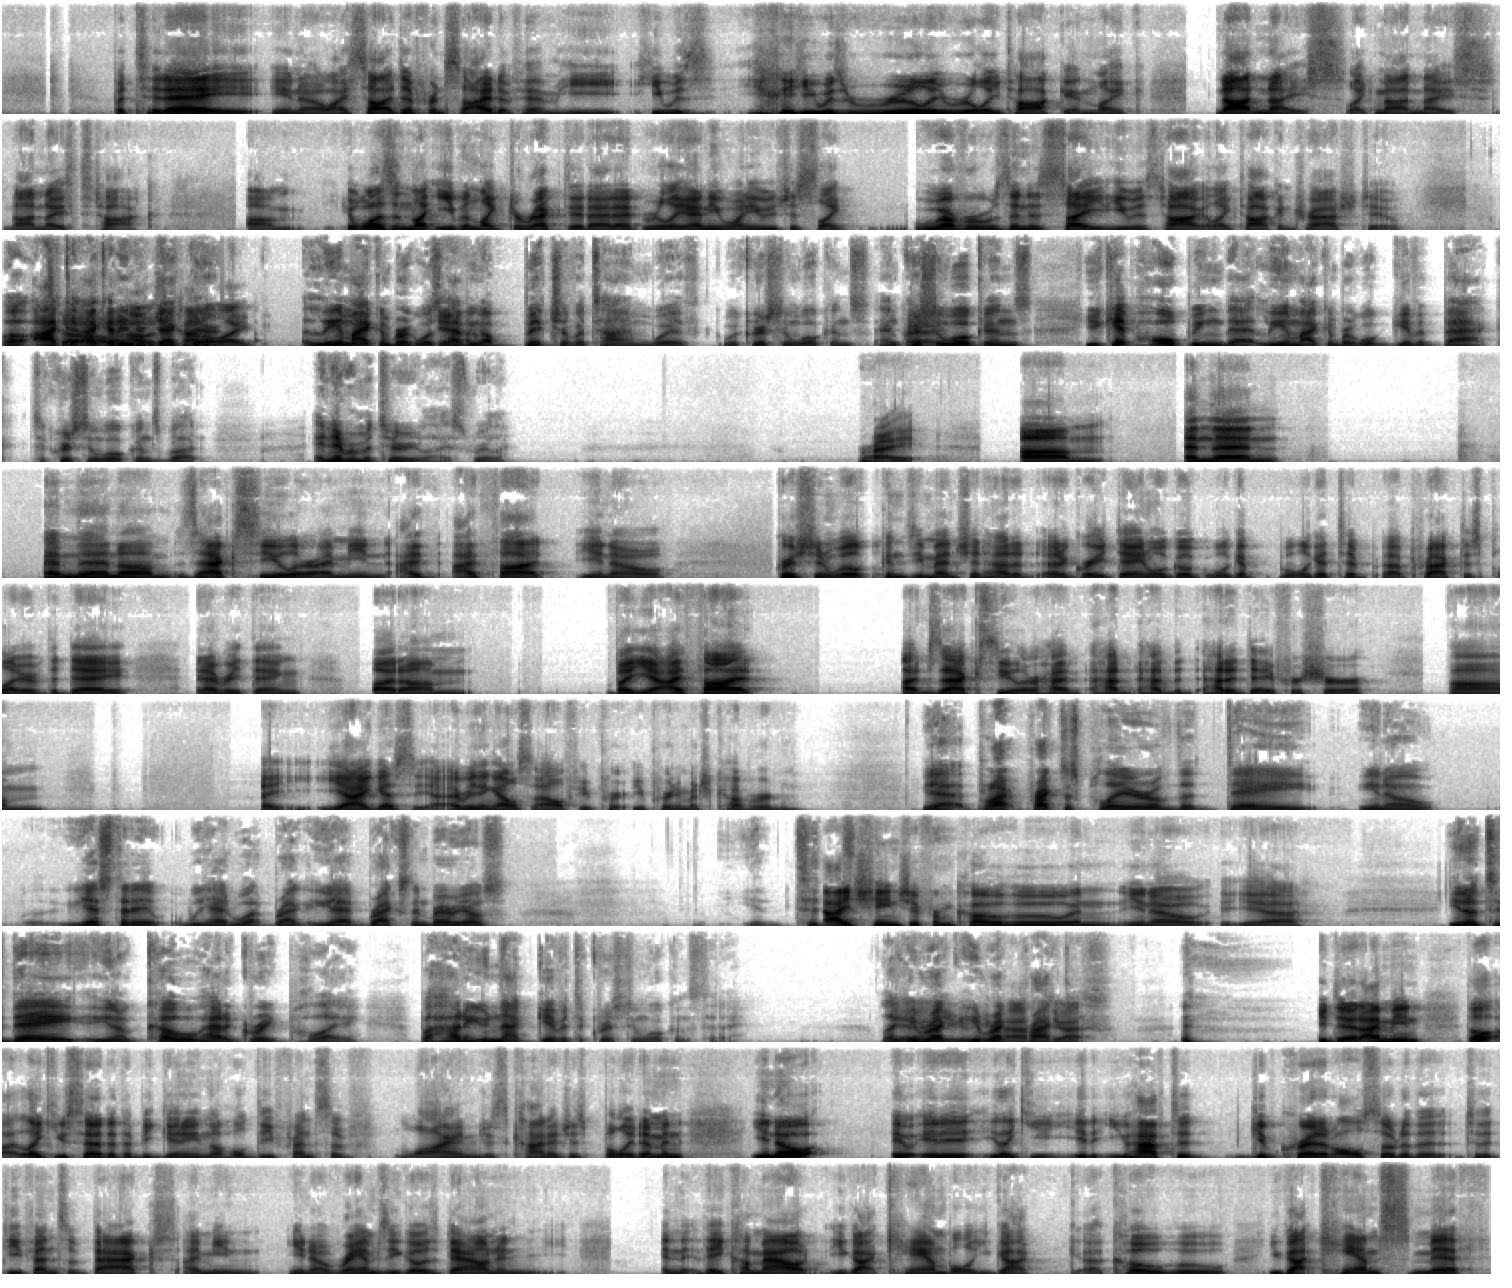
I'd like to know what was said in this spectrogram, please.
but today, you know, I saw a different side of him. He he was he was really really talking like not nice, like not nice, not nice talk. Um, it wasn't like even like directed at it really anyone. He was just like whoever was in his sight, he was talking like talking trash to. Well, I could I could So interject kinda there. Like, Liam Eichenberg was Yeah. having a bitch of a time with, with Christian Wilkins. And Christian Right. Wilkins, you kept hoping that Liam Eichenberg will give it back to Christian Wilkins, but it never materialized, really. Right. Um, and then, and then um, Zach Sieler. I mean, I I thought you know, Christian Wilkins. You mentioned had a, had a great day, and we'll go we'll get we'll get to uh, practice player of the day and everything. But um, but yeah, I thought uh, Zach Sieler had had had the had a day for sure. Um. But yeah, I guess everything else, Alf, you, pr- you pretty much covered. Yeah, pra- practice player of the day, you know, yesterday we had what? Bra- you had Braxton Berrios? To, I changed it from Kohou, and you know, yeah, you know, today, you know, Kohou had a great play, but how do you not give it to Christian Wilkins today? Like he wrecked you- he wrecked practice. he did. I mean, the like you said at the beginning, the whole defensive line just kind of just bullied him, and you know, it, it, it like you it, you have to give credit also to the to the defensive backs. I mean, you know, Ramsey goes down and and they come out. You got Campbell, you got uh, Kohou, you got Cam Smith,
